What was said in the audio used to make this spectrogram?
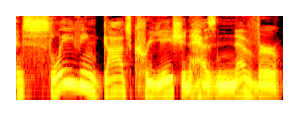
Enslaving God's creation has never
